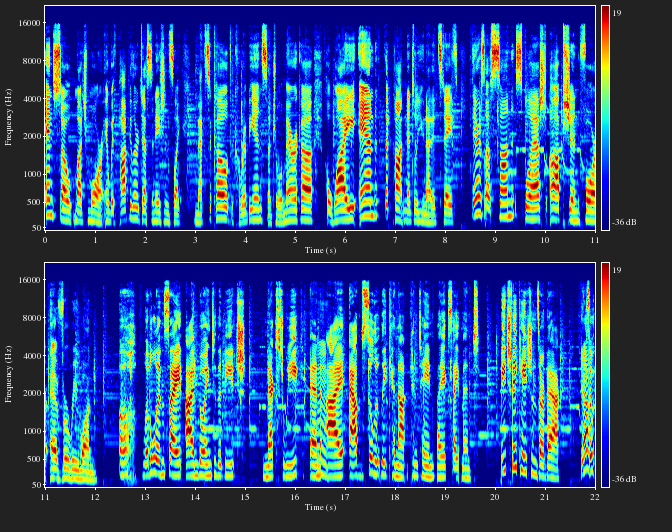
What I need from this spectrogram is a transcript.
and so much more. And with popular destinations like Mexico, the Caribbean, Central America, Hawaii, and the continental United States, there's a sun splashed option for everyone. Oh, little insight. I'm going to the beach next week, and hmm. I absolutely cannot contain my excitement. Beach vacations are back. Yeah. So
